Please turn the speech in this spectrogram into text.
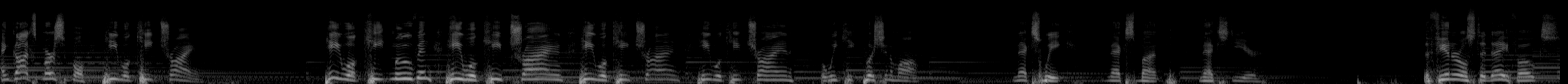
And God's merciful. He will keep trying. He will keep moving. He will keep trying. He will keep trying. He will keep trying. But we keep pushing Him off. Next week, next month, next year. The funeral's today, folks.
